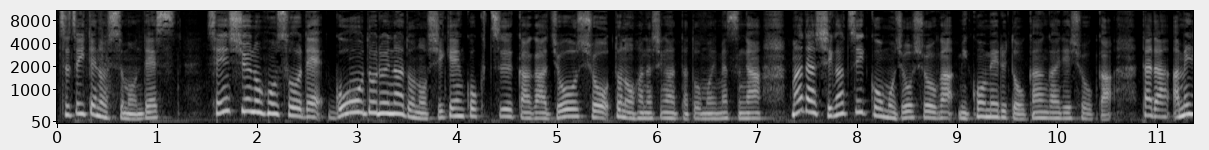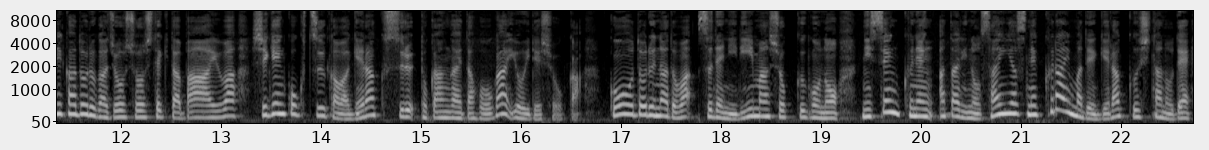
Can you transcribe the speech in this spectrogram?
続いての質問です。先週の放送で5ドルなどの資源国通貨が上昇とのお話があったと思いますが、まだ4月以降も上昇が見込めるとお考えでしょうか？ただ、アメリカドルが上昇してきた場合は、資源国通貨は下落すると考えた方が良いでしょうか？5ドルなどはすでにリーマンショック後の2009年あたりの最安値くらいまで下落したので、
